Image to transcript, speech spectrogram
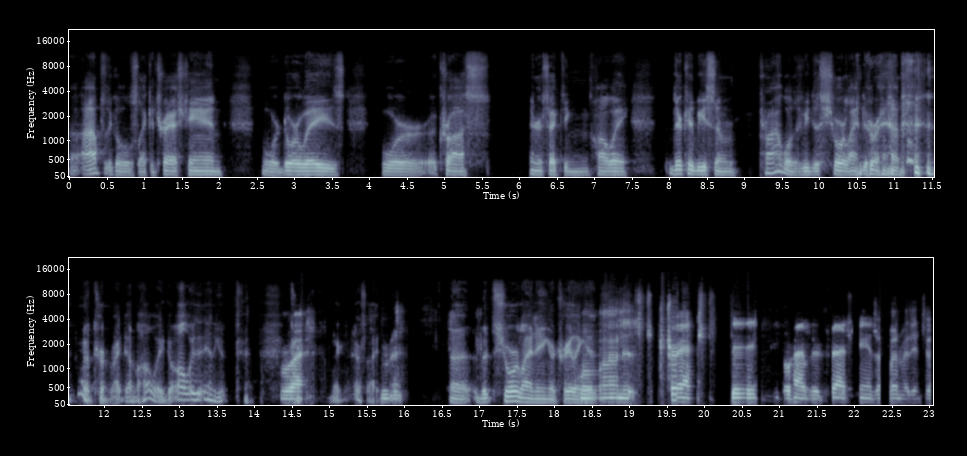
uh, obstacles like a trash can or doorways or across intersecting hallway, there could be some problems if we just shorelined around. I'm going to turn right down the hallway, go all the way to the end. Right. Back on their side. Right. Uh, but shorelining or trailing well, it. When it's trash, people have their trash cans run right into it.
